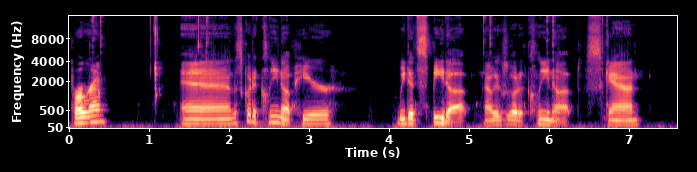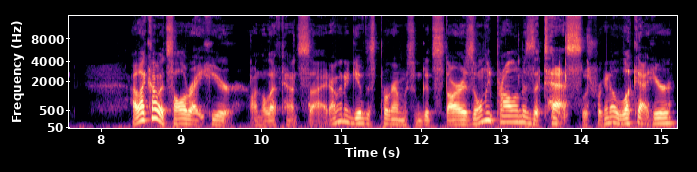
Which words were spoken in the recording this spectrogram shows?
program. And let's go to cleanup here. We did speed up. Now let's go to cleanup, scan. I like how it's all right here on the left hand side. I'm going to give this program some good stars. The only problem is the tests, which we're going to look at here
